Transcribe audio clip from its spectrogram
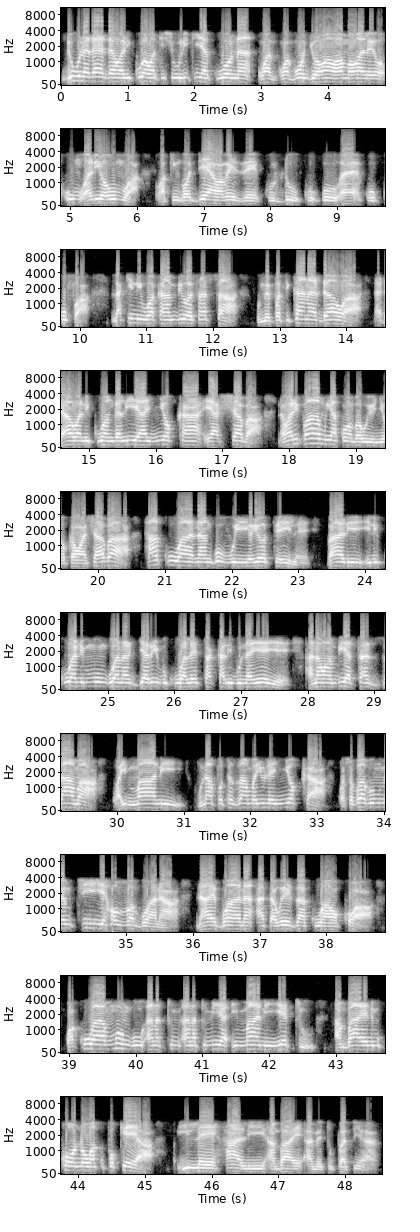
ndugu na dada walikuwa wakishughulikia kuona wagonjwa wao ama wale um, walioumwa wakingojea waweze kudu, ku, ku, eh, kukufa lakini wakaambiwa sasa umepatikana dawa na dawa ni kuangalia nyoka ya shaba. Na walifahamu ya kwamba huyu nyoka wa shaba hakuwa na nguvu yoyote ile bali ilikuwa ni Mungu anajaribu kuwaleta karibu na yeye. Anawaambia tazama kwa imani mnapotazama yule nyoka kwa sababu mmemtii Yehova Bwana naye Bwana ataweza kuwaokoa kwa kuwa Mungu anatum, anatumia imani yetu ambaye ni mkono wa kupokea ile hali ambaye ametupatia.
